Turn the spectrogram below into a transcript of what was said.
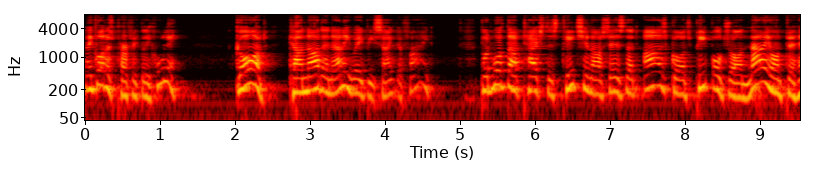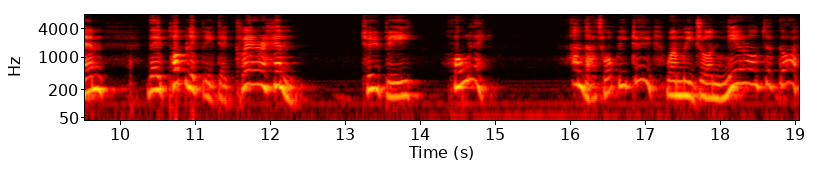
Now, God is perfectly holy. God cannot in any way be sanctified. But what that text is teaching us is that as God's people draw nigh unto Him, they publicly declare him to be holy. And that's what we do. When we draw near unto God,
